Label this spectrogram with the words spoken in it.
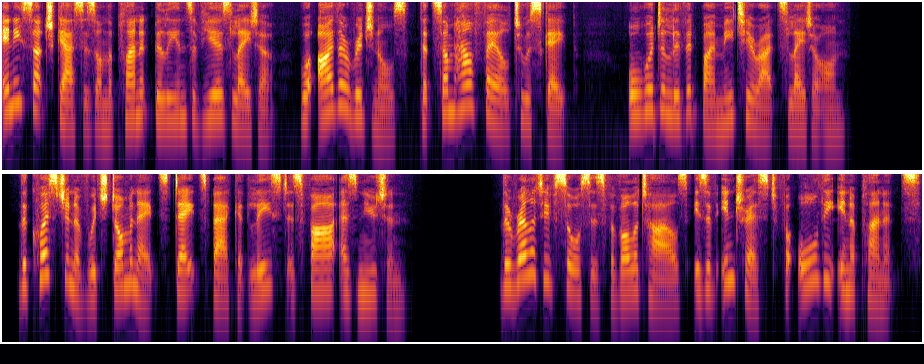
Any such gases on the planet billions of years later were either originals that somehow failed to escape, or were delivered by meteorites later on. The question of which dominates dates back at least as far as Newton. The relative sources for volatiles is of interest for all the inner planets.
